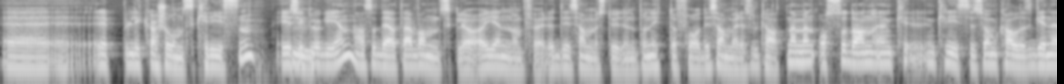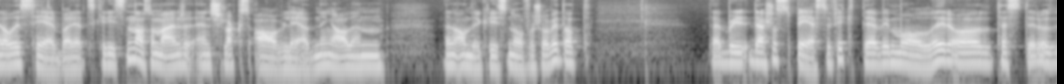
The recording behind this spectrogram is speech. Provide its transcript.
eh, replikasjonskrisen i psykologien. Altså det at det er vanskelig å gjennomføre de samme studiene på nytt og få de samme resultatene. Men også da en, krise som kalles generaliserbarhetskrisen, da, som er en, en slags avledning av den, den andre krisen òg, for så vidt. at det, blir, det er så spesifikt, det vi måler og tester, og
